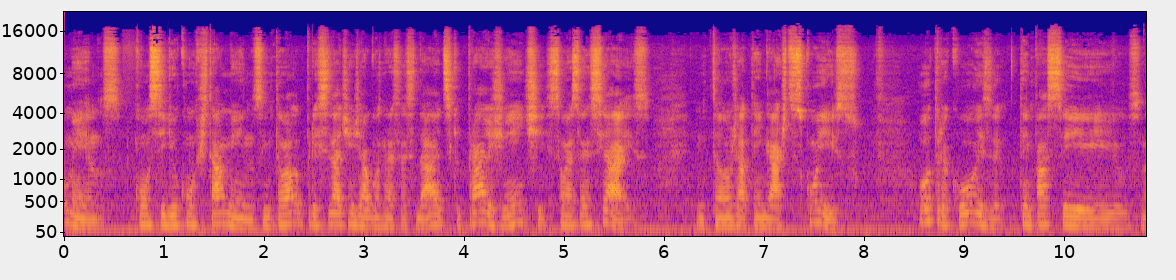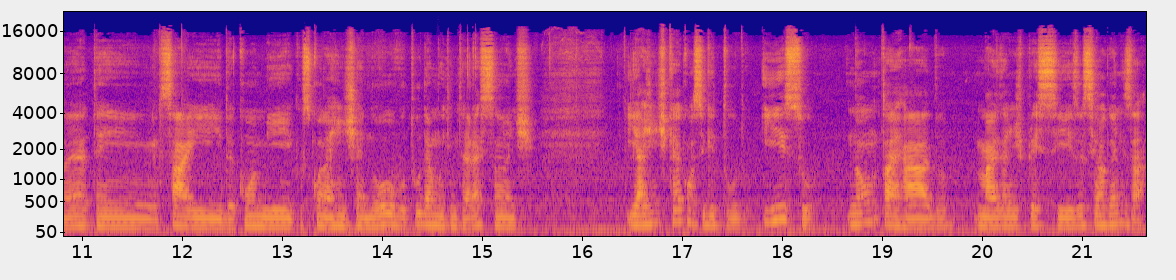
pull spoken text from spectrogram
menos, conseguiu conquistar menos. Então ela precisa atingir algumas necessidades que para a gente são essenciais. Então já tem gastos com isso. Outra coisa, tem passeios, né? Tem saída com amigos. Quando a gente é novo, tudo é muito interessante. E a gente quer conseguir tudo. Isso não está errado, mas a gente precisa se organizar.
